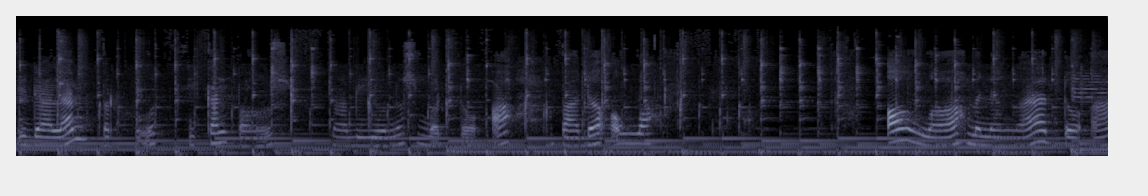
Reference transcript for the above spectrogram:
Di dalam perut ikan paus, Nabi Yunus berdoa kepada Allah. Allah mendengar doa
